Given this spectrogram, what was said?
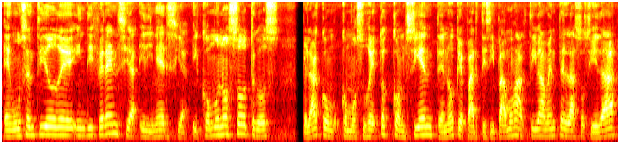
en un sentido de indiferencia y de inercia. Y como nosotros, ¿verdad? Como, como sujetos conscientes, ¿no? que participamos activamente en la sociedad,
